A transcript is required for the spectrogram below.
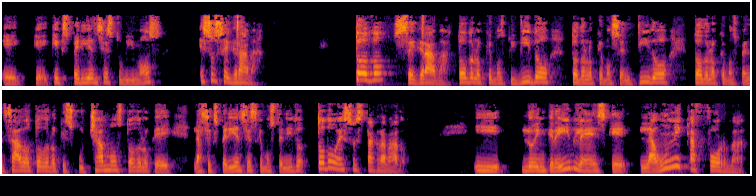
eh, qué, qué experiencias tuvimos, eso se graba. Todo se graba, todo lo que hemos vivido, todo lo que hemos sentido, todo lo que hemos pensado, todo lo que escuchamos, todo lo que, las experiencias que hemos tenido, todo eso está grabado. Y lo increíble es que la única forma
